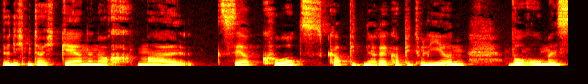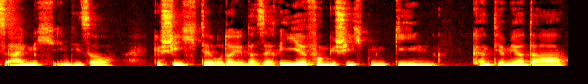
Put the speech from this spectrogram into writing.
würde ich mit euch gerne noch mal sehr kurz rekapitulieren, worum es eigentlich in dieser Geschichte oder in der Serie von Geschichten ging. Könnt ihr mir da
